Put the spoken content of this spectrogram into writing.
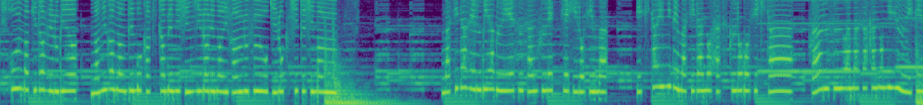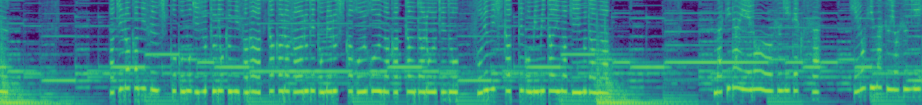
秘宝町田ゼルビア、何が何でも勝つために信じられないファウル数を記録してしまう。町田ゼルビア VS サンフレッチェ広島。1対2で町田の初黒星きたー。ファウル数はまさかの21。明らかに選手個々の技術力に差があったからファールで止めるしか方法なかったんだろうけど、それにしたってゴミみたいなチームだな。町田イエロー多すぎて草。広島強すぎ、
